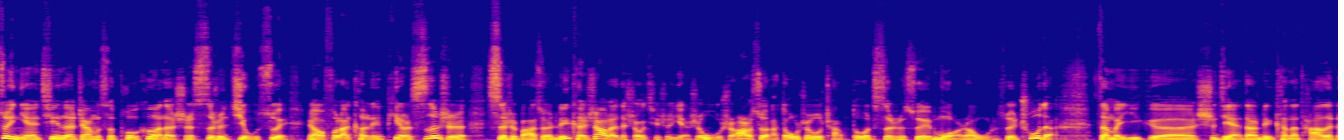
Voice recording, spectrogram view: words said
最年轻的詹姆斯·珀克呢是四十九岁，然后富兰克林·皮尔斯是四十八岁。林肯上来的时候其实也是五十二岁了，都是差不多四十岁末，然后五十岁初的这么一个时间。但是林肯呢，他的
